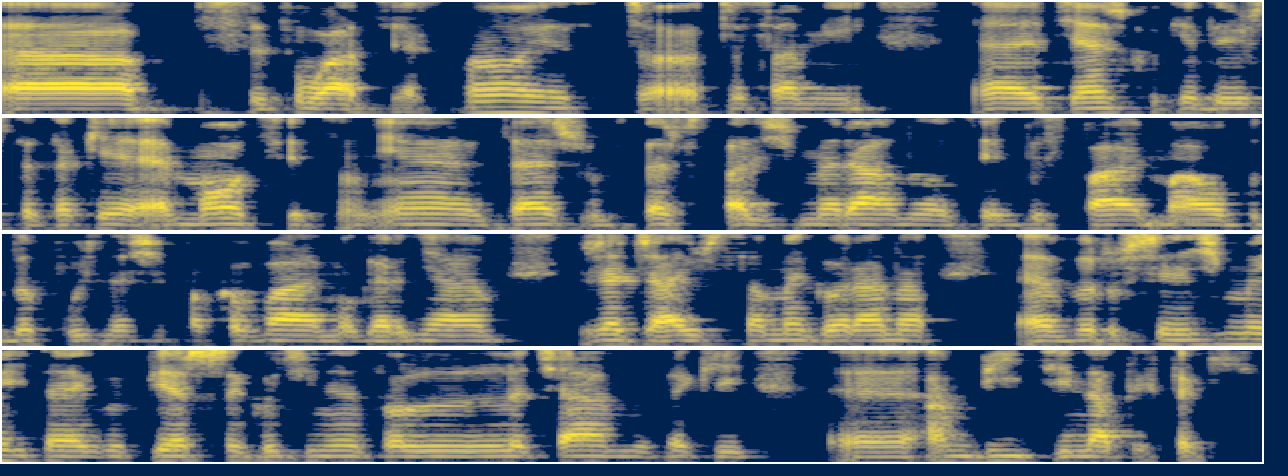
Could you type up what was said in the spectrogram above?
e, sytuacjach. No, jest cza, czasami ciężko, kiedy już te takie emocje, co nie, zeszły, bo też wstaliśmy rano, jakby spałem mało, bo do późna się pakowałem, ogarniałem rzeczy, a już samego rana e, wyruszyliśmy i te jakby pierwsze godziny to leciałem na takiej e, ambicji, na tych takich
